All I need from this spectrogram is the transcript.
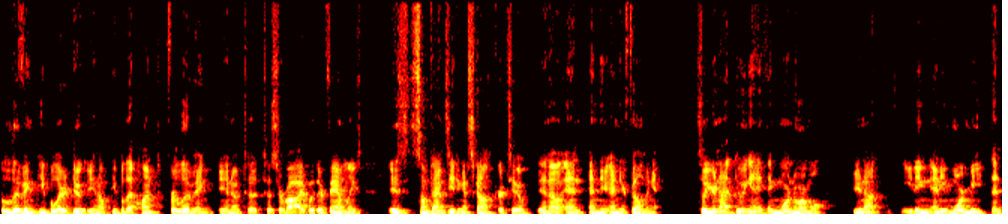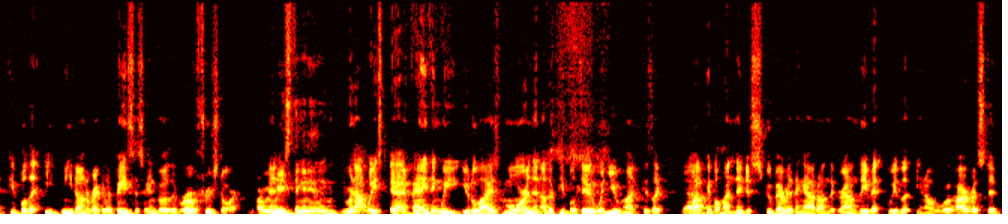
living people are do you know people that hunt for living you know to to survive with their families is sometimes eating a skunk or two you know and and you and you're filming it. So you're not doing anything more normal. You're not eating any more meat than people that eat meat on a regular basis and go to the grocery store are we and- wasting anything we're not wasting if anything we utilize more than other people do when you hunt because like a lot of people hunt and they just scoop everything out on the ground, leave it. We, you know, we harvested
